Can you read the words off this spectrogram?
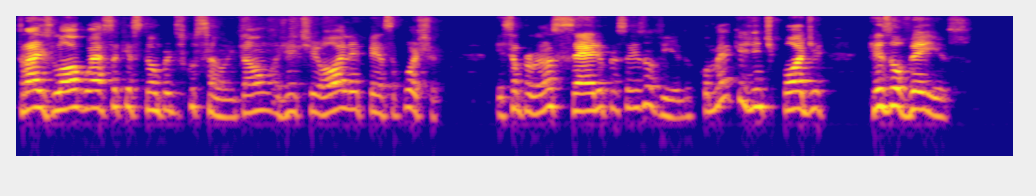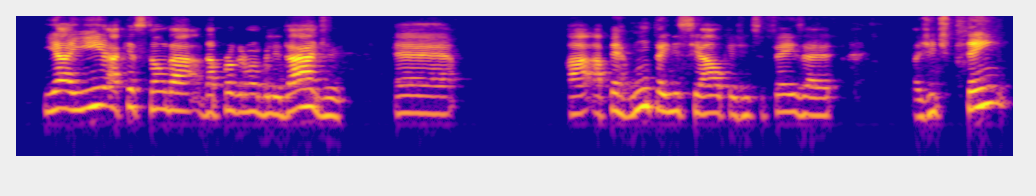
traz logo essa questão para discussão. Então, a gente olha e pensa, poxa, esse é um problema sério para ser resolvido. Como é que a gente pode resolver isso? E aí a questão da, da programabilidade, é, a, a pergunta inicial que a gente fez é a gente tem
